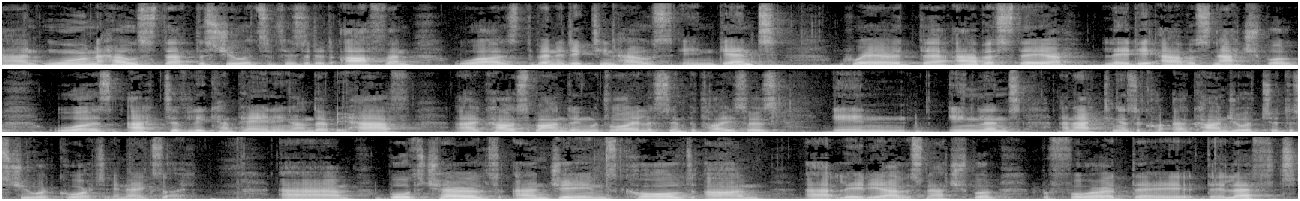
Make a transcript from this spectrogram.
And one house that the Stuarts visited often was the Benedictine house in Ghent, where the abbess there, Lady Abbess Knatchbull, was actively campaigning on their behalf, uh, corresponding with royalist sympathisers in England and acting as a, a, conduit to the Stuart court in exile. Um, both Charles and James called on uh, Lady Abbess Knatchbull before they, they left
